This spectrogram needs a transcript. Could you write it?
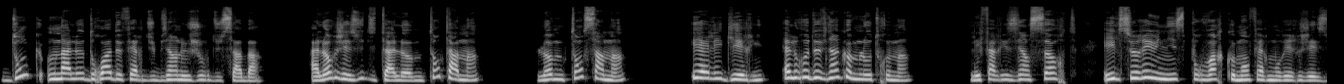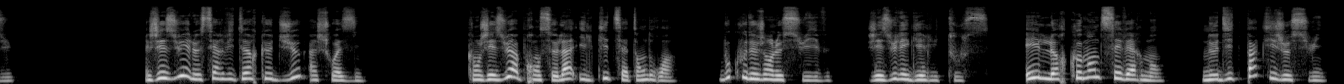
Donc, on a le droit de faire du bien le jour du sabbat. Alors Jésus dit à l'homme, tends ta main. L'homme tend sa main, et elle est guérie, elle redevient comme l'autre main. Les pharisiens sortent, et ils se réunissent pour voir comment faire mourir Jésus. Jésus est le serviteur que Dieu a choisi. Quand Jésus apprend cela, il quitte cet endroit. Beaucoup de gens le suivent. Jésus les guérit tous. Et il leur commande sévèrement. Ne dites pas qui je suis.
